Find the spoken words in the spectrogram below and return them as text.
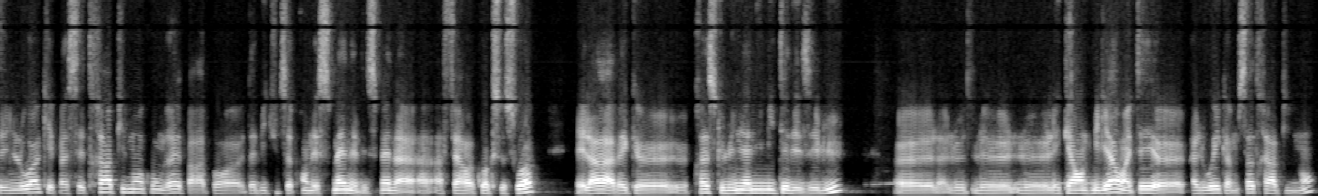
une loi qui est passée très rapidement au Congrès par rapport, d'habitude, ça prend des semaines et des semaines à, faire quoi que ce soit. Et là, avec presque l'unanimité des élus, les 40 milliards ont été alloués comme ça très rapidement,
